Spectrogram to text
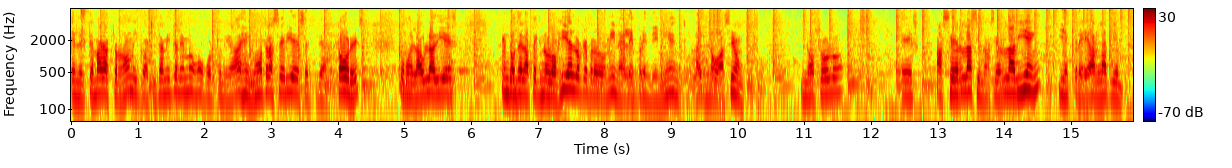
en el tema gastronómico. Aquí también tenemos oportunidades en otra serie de, actores, como el Aula 10, en donde la tecnología es lo que predomina, el emprendimiento, la innovación. No solo es hacerla, sino hacerla bien y entregarla a tiempo.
